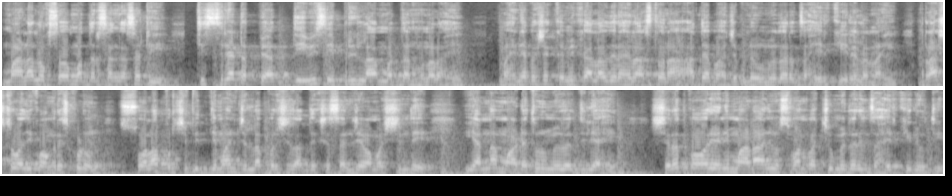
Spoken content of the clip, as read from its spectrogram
माढा लोकसभा मतदारसंघासाठी तिसऱ्या टप्प्यात तेवीस एप्रिलला मतदान होणार आहे. महिन्यापेक्षा कमी कालावधी राहिला असताना अद्याप भाजपने उमेदवार जाहीर केलेला नाही. राष्ट्रवादी काँग्रेसकडून सोलापूरचे विद्यमान जिल्हा परिषद अध्यक्ष संजय मामा शिंदे यांना माढ्यातून उमेदवारी दिली आहे. शरद पवार यांनी माडा आणि उस्मानाबादची उमेदवारी जाहीर केली होती.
